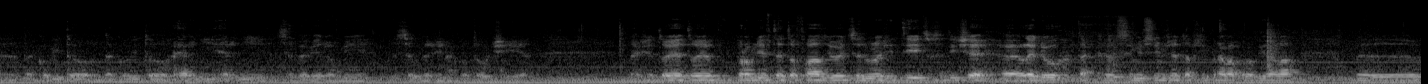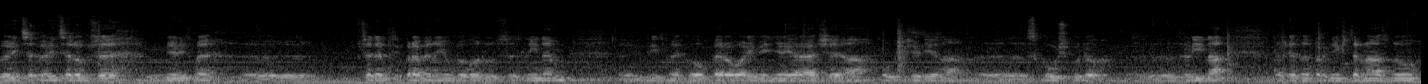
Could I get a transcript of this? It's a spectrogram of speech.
eh, takový to, takový to herní, herní sebevědomí, že se udrží na kotouči. A, takže to je, to je pro mě v této fázi velice důležitý. Co se týče eh, ledu, tak si myslím, že ta příprava probíhala eh, velice, velice dobře. Měli jsme eh, předem připravenou dohodu se Zlínem, kdy jsme kooperovali, měnili hráče a pouštěli je na zkoušku do Zlína. Takže jsme prvních 14 dnů,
